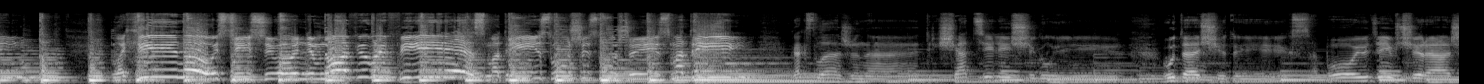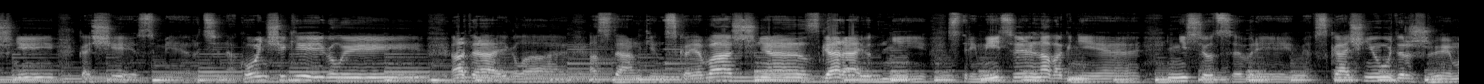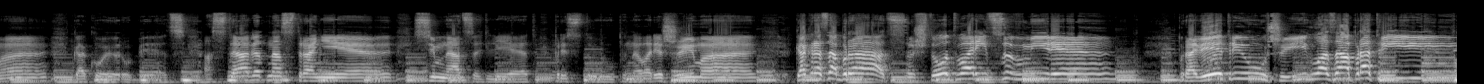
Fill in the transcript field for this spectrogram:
Плохие новости сегодня вновь в эфире. Смотри, слушай, слушай, смотри. Как слаженно трещат телещеглы Утащит их с собою день вчерашний. Кощея смерть на кончике иглы. А та игла, Останкинская башня Сгорают дни стремительно в огне. Несется время вскачь неудержимо. Какой рубец оставят на стране? 17 лет преступного режима. Как разобраться, что творится в мире Проветри уши и глаза протри.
